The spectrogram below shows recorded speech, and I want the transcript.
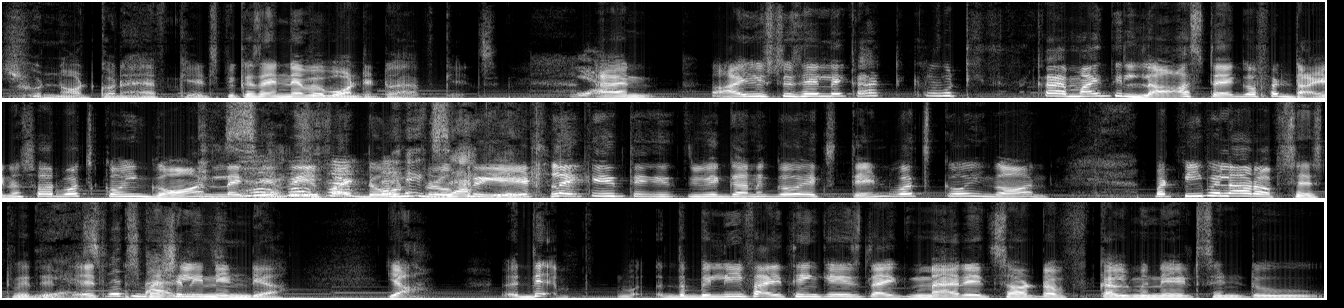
you're not gonna have kids because I never wanted to have kids. Yeah. And I used to say like, "Ah, what do you think? Am I the last egg of a dinosaur? What's going on? Like if, if I don't Exactly. procreate, like it, it- we're gonna go extinct. What's going on? But people are obsessed with it, Yes, with especially in. India. Yeah. The, the belief I think is like marriage sort of culminates into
